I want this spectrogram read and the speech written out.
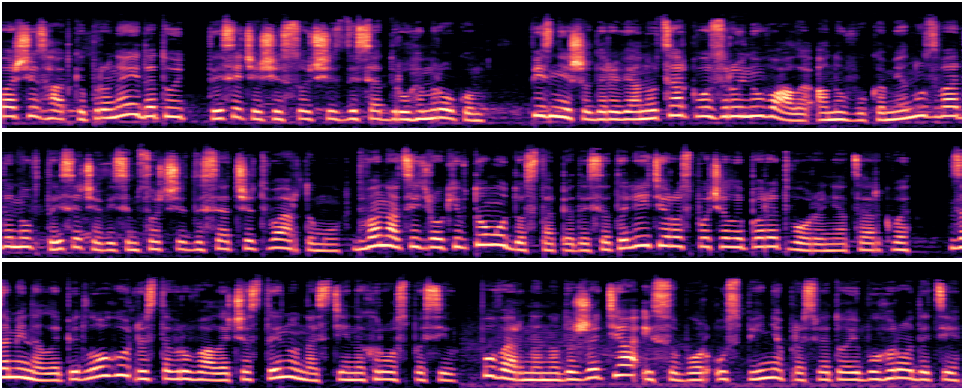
Перші згадки про неї датують 1662 роком. Пізніше дерев'яну церкву зруйнували, а нову кам'яну зведено в 1864-му. 12 років тому до 150-ліття розпочали перетворення церкви. Замінили підлогу, реставрували частину настійних розписів. Повернено до життя і собор Успіння Пресвятої Богородиці.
